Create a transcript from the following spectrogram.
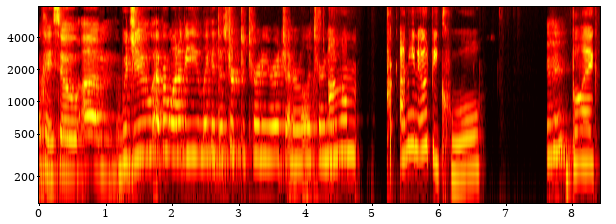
Okay, so um, would you ever want to be like a district attorney or a general attorney? Um, I mean, it would be cool, Mhm. but like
